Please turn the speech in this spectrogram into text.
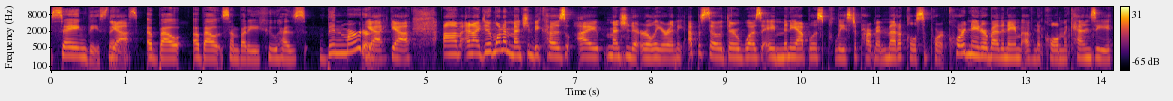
saying these things Yeah. about about somebody who has been murdered. Yeah, yeah. Um, and I did want to mention because I mentioned it earlier in the episode, there was a Minneapolis Police Department medical support coordinator by the name of Nicole McKenzie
